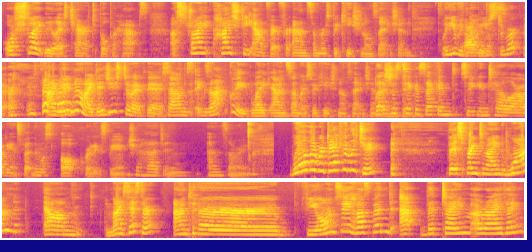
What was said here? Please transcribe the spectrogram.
Or slightly less charitable, perhaps, a stri- high street advert for Ann Summers' vacational section. Well, you would know. You used to work there. I would know, I did used to work there. Sounds exactly like Ann Summers' vocational section. Let's just take a second so you can tell our audience about the most awkward experience you had in Ann Summers. Well, there were definitely two that spring to mind. One, um, my sister and her fiance husband at the time arriving.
